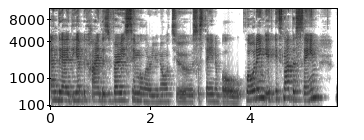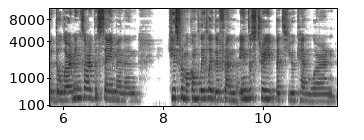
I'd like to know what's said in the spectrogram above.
and the idea behind is very similar you know to sustainable clothing it, it's not the same but the learnings are the same and then he's from a completely different industry, but you can learn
